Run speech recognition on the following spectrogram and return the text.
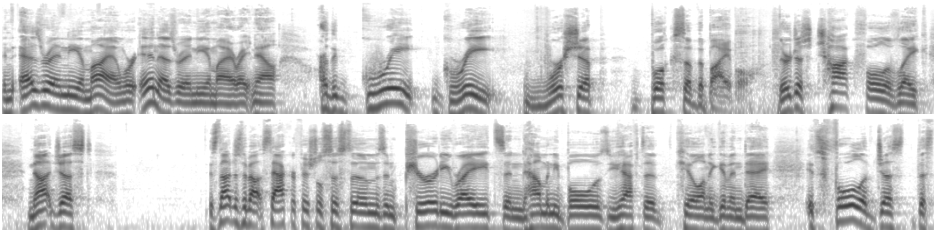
and Ezra and Nehemiah, and we're in Ezra and Nehemiah right now, are the great, great worship books of the Bible. They're just chock full of like, not just, it's not just about sacrificial systems and purity rites and how many bulls you have to kill on a given day. It's full of just the,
